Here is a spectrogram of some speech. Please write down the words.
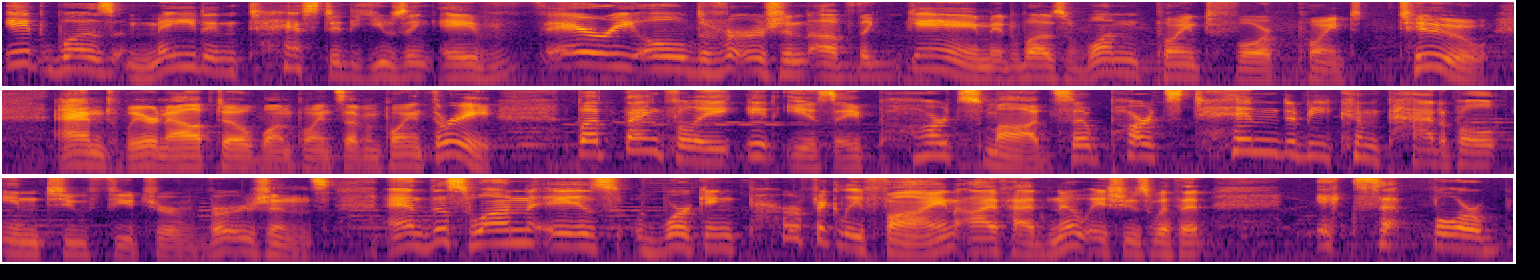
it was made and tested using a very old version of the game. It was 1.4.2, and we're now up to 1.7.3. But thankfully, it is a parts mod, so parts tend to be compatible into future versions. And this one is working perfectly fine. I've had no issues with it, except for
